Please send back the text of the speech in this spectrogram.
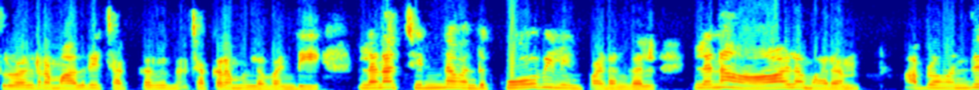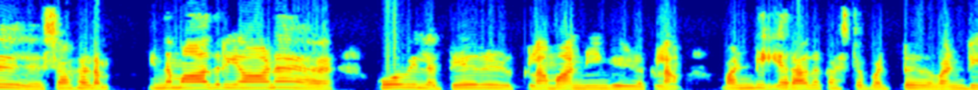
சுழல்ற மாதிரி சக்கர சக்கரம் உள்ள வண்டி இல்லைன்னா சின்ன வந்து கோவிலின் படங்கள் இல்லைன்னா ஆலமரம் அப்புறம் வந்து சகடம் இந்த மாதிரியான கோவில்ல தேர் இழுக்கலாமா நீங்க இழுக்கலாம். வண்டி யாராவது கஷ்டப்பட்டு வண்டி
